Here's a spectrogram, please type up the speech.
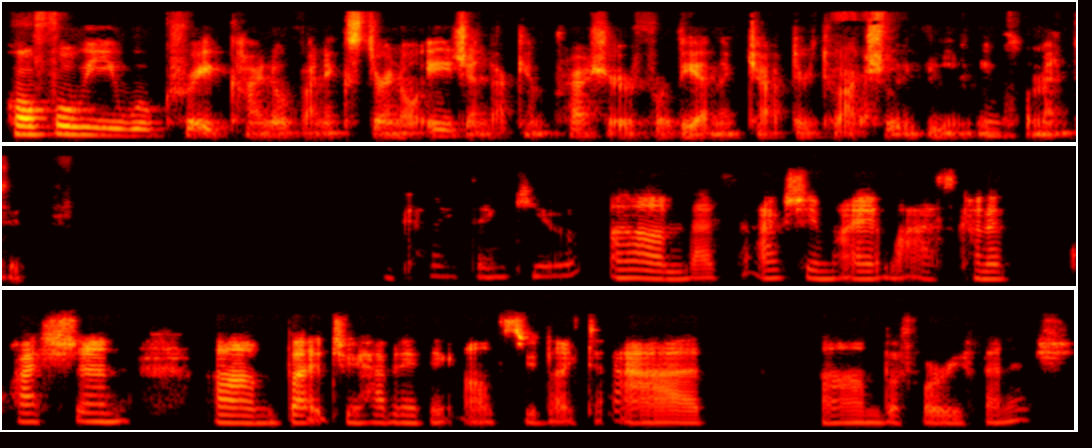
hopefully it will create kind of an external agent that can pressure for the ethnic chapter to actually be implemented. Okay, thank you. Um, that's actually my last kind of question. Um, but do you have anything else you'd like to add um, before we finish?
